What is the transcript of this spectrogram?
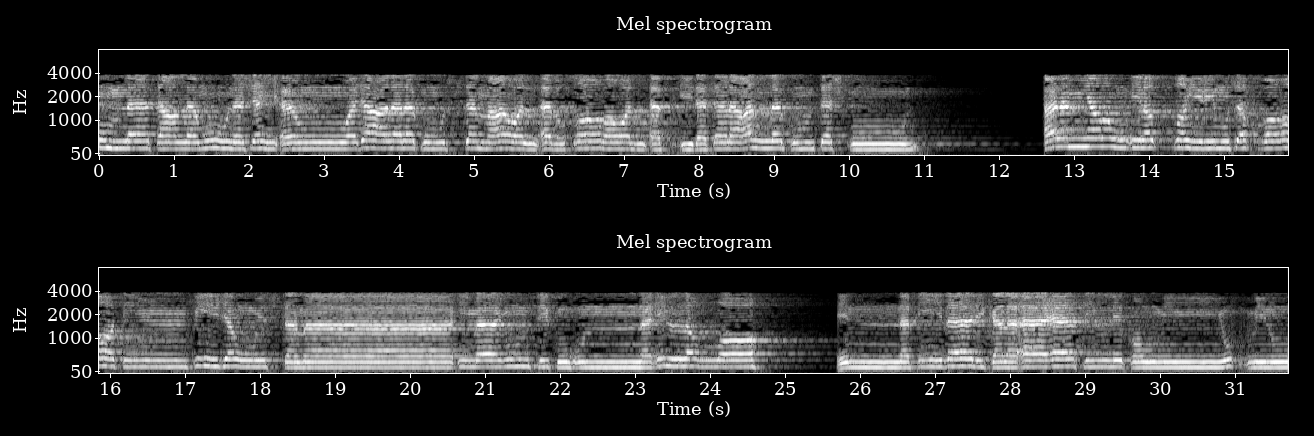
أمهاتكم لا تعلمون شيئا وجعل لكم السمع والأبصار والأفئدة لعلكم تشكرون. ألم يروا إلى الطير مسخرات في جو السماء ما يمسكهن إلا الله؟ إن في ذلك لآيات لقوم يؤمنون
